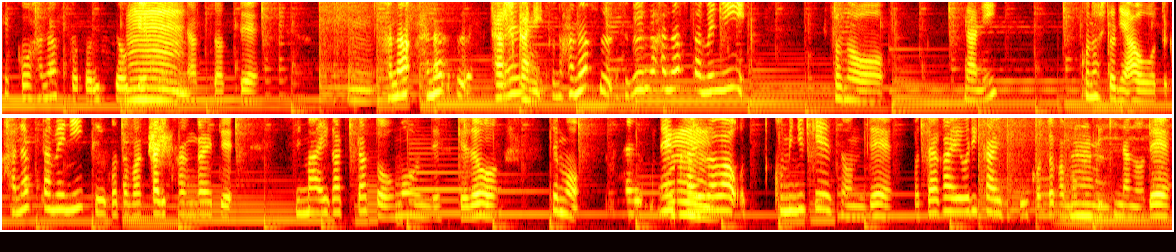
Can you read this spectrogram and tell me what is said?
結構話すこと一生懸命になっちゃって、うん。話話す確かに。ね。その話す自分が話すためにその何？この人に会おうとか話すためにっていうことばっかり考えてしまいがちだと思うんですけどでも、ねうん。会話はおコミュニケーションでお互いを理解することが目的なので、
